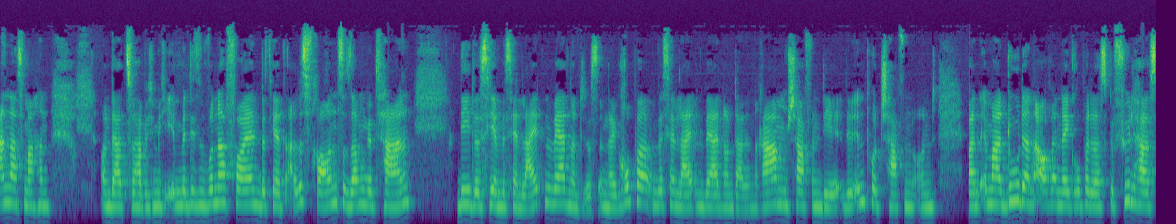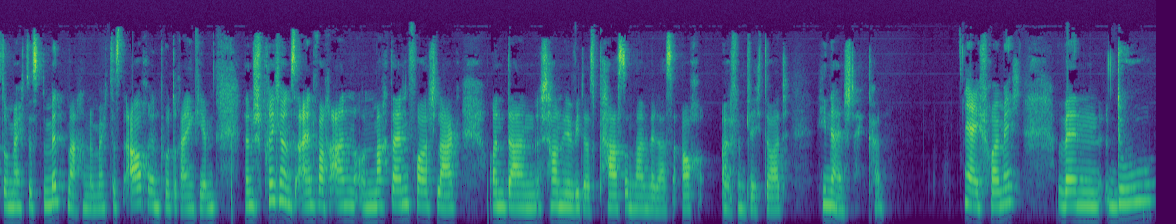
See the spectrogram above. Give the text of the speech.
anders machen. Und dazu habe ich mich eben mit diesen wundervollen, bis jetzt alles Frauen zusammengetan, die das hier ein bisschen leiten werden und die das in der Gruppe ein bisschen leiten werden und da den Rahmen schaffen, die den Input schaffen. Und wann immer du dann auch in der Gruppe das Gefühl hast, du möchtest mitmachen, du möchtest auch Input reingeben, dann sprich uns einfach an und mach deinen Vorschlag und dann schauen wir, wie das passt und wann wir das auch öffentlich dort hineinstellen können. Ja, ich freue mich, wenn du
